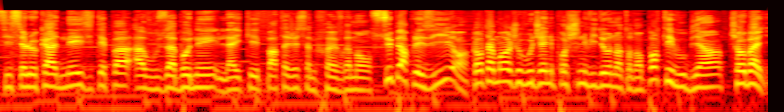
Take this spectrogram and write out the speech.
Si c'est le cas, n'hésitez pas à vous abonner, liker, partager, ça me ferait vraiment super plaisir. Quant à moi, je vous dis à une prochaine vidéo, en attendant, portez-vous bien, ciao bye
